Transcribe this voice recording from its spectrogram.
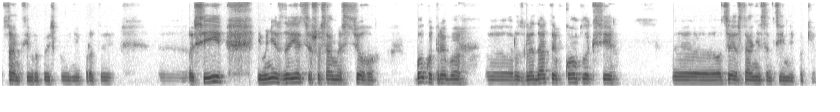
санкцій Європейської унії проти е, Росії. І мені здається, що саме з цього боку треба е, розглядати в комплексі е, оцей останній санкційний пакет.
